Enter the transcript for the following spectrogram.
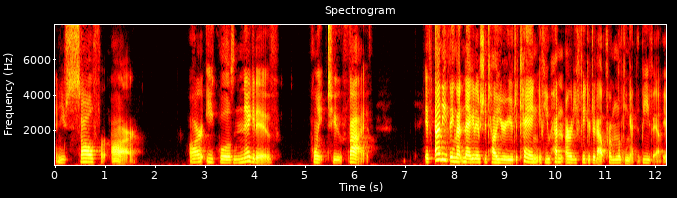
and you solve for r, r equals negative 0.25. If anything, that negative should tell you you're decaying if you hadn't already figured it out from looking at the b value.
